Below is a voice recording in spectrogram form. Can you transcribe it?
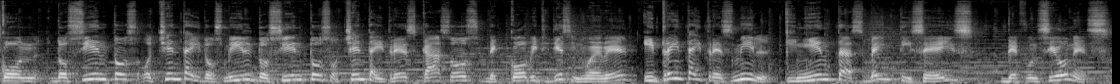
con 282.283 casos de COVID-19 y 33.526 defunciones.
